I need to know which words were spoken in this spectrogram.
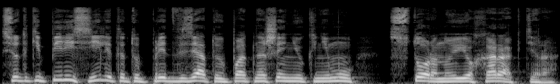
все-таки пересилит эту предвзятую по отношению к нему сторону ее характера.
